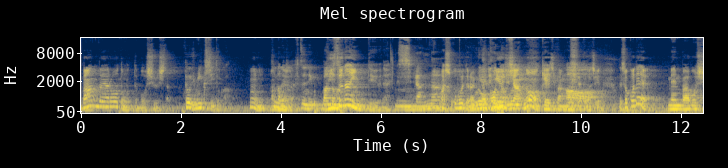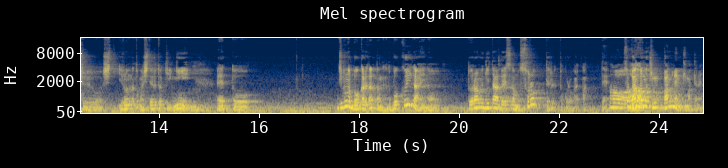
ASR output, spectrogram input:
バンドやろうと思って募集した。当時ミクシーとかうん。そんなことない、ね普通にバンドの。ズナインっていうね。知らんな。まあ、し覚えてない。ミュージシャンの掲示板があって当時。あでそこでメンバー募集をしいろんなところにしてる時に、えっと自分がボーカルだったんだけど僕以外のドラムギターベースがもう揃ってるところがあってそれバンドも決まバンド名も決まってない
